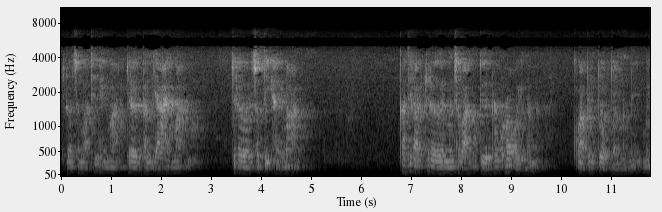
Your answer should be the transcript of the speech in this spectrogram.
เจริญสมาธิให้มาก เจริญปัญญาให้มาก เจริญสติให้มาก การที่เราเจริญมันสว่างตื่นรู้รออยู่นั้นความเป็นตัวตนมันไม่ไม่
